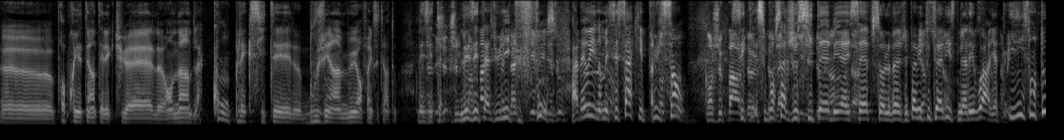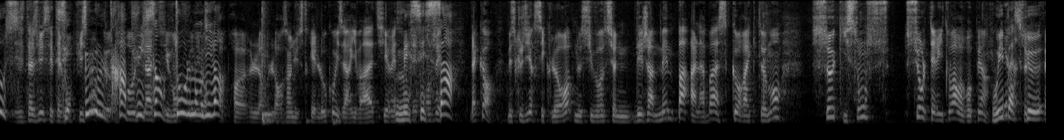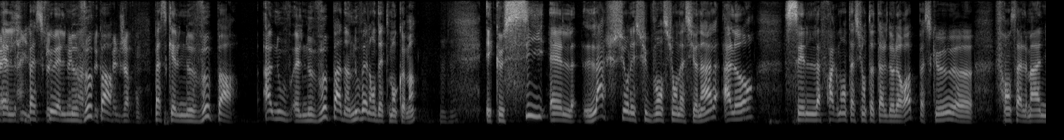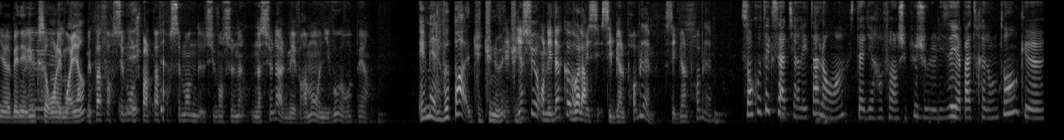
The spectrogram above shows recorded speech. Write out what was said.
Euh, propriété intellectuelle, en Inde, la complexité de bouger un mur, enfin, etc. Tout. Les, Je- Éta- je- je ne les États-Unis, tu fonces. les. Ah ben oui, non, mais c'est ça qui est puissant. C'est pour ça que je citais BASF, Solvay, j'ai pas mis toute la liste, mais allez voir, sûr. il y a- Non, mais ils y sont Les tous. États-Unis, c'est tellement puissant ultra puissant, tout le monde y va. leurs propres- leurs, leurs industriels locaux, ils arrivent à attirer. Mais c'est ça. D'accord. Mais ce que je veux dire, c'est que l'Europe ne subventionne déjà même pas à la base correctement ceux qui sont sur le territoire européen. Oui, parce Ce que parce ce que qu'elle ne veut pas. parce qu'elle ne veut pas à elle ne veut pas d'un nouvel endettement commun. Et que si elle lâche sur les subventions nationales, alors c'est la fragmentation totale de l'Europe, parce que euh, France, Allemagne, Benelux Oui, oui, auront oui. les moyens. Mais pas forcément, je ne parle pas forcément de subvention nationale, mais vraiment au niveau européen. Et mais elle veut pas. Tu, tu ne- tu- bien sûr, on est d'accord, Voilà. mais c'est bien le problème. C'est bien le problème. Sans compter que ça attire les talents. hein. C'est-à-dire, enfin, je sais plus, je le lisais il n'y a pas très longtemps, que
